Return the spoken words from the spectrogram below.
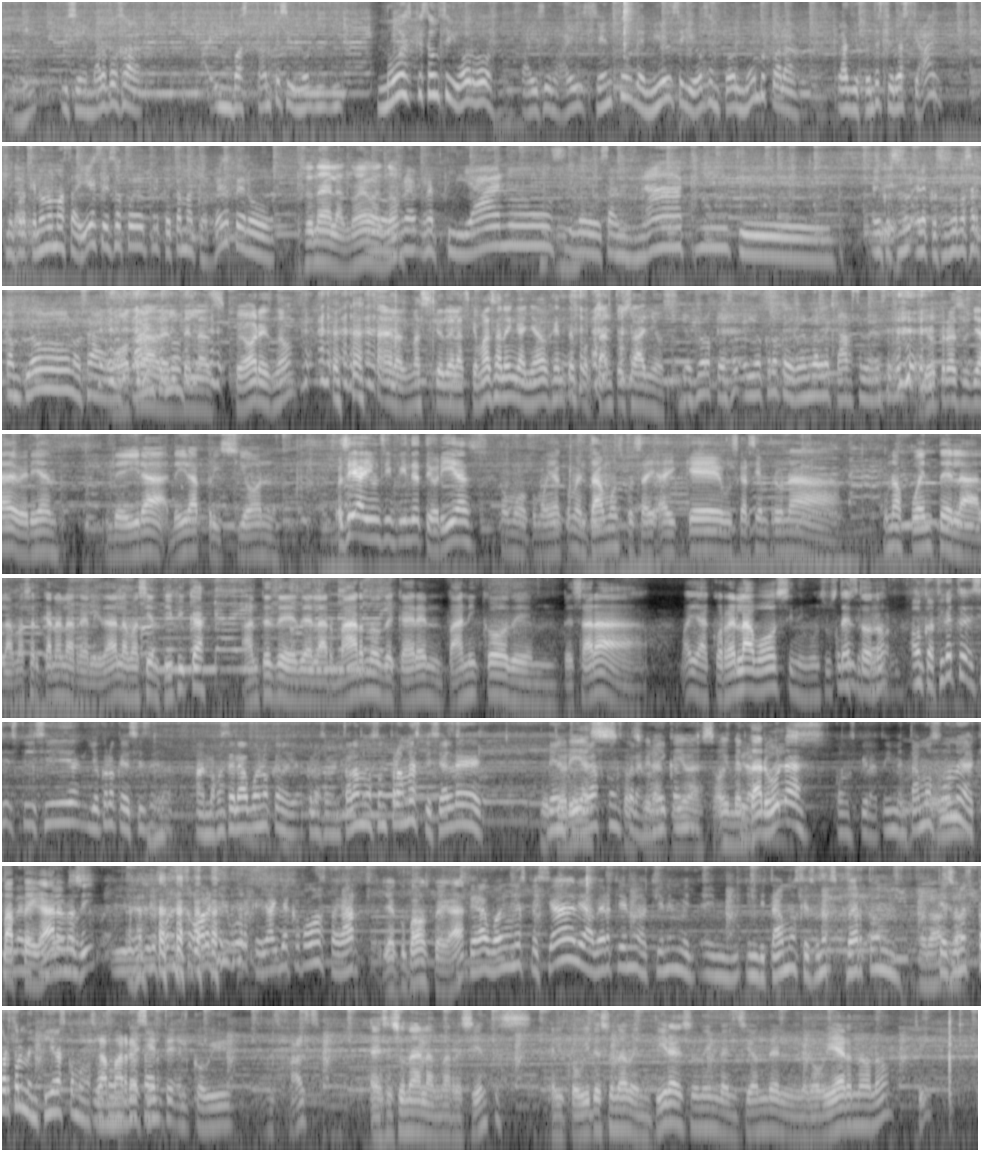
Y sin embargo, o sea, hay bastantes seguidores. No es que sea un seguidor o dos, hay, sino hay cientos de miles de seguidores en todo el mundo para las diferentes teorías que hay. No, Claro. porque no nomás hay ese, eso fue porque ahorita me acordé, pero Es una de las nuevas, los ¿no? re- reptilianos, los Anunnaki, que el, Cruz Azul va a ser campeón, o sea, Otra de, ¿no? de las peores, ¿no? de, las más, que de las que más han engañado gente por tantos años. Yo creo que eso- yo creo que deberían darle cárcel a eso. Yo creo que esos ya deberían de ir a, de ir a prisión. Pues sí, hay un sinfín de teorías, como, como ya comentamos, pues hay, hay que buscar siempre una, una fuente la, la más cercana a la realidad, la más científica, antes de, de alarmarnos, de caer en pánico, de empezar a, vaya, a correr la voz sin ningún si sustento, ¿no? Aunque fíjate, sí, sí, sí, yo creo que sí, a lo mejor sería bueno que, que nos aventáramos un programa especial de, De de teorías conspiranoicas, ¿no? conspirativas. O inventar una. Inventamos una y aquí Pa' la pegar, ahora defendemos. Y- ahora sí, porque ya, ya ocupamos pegar. Ya ocupamos pegar. Sería bueno un especial y a ver a quién, a quién invi- in- invitamos, que es un experto en, que es un experto en mentiras como nosotros. La más reciente, el COVID, es falso. Esa es una de las más recientes. El COVID es una mentira, es una invención del gobierno, ¿no? Sí.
